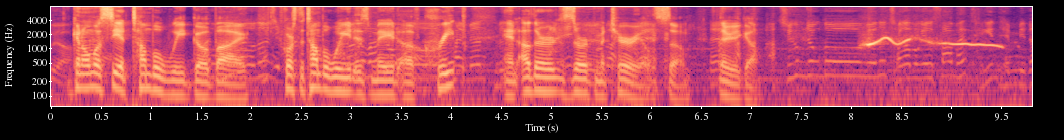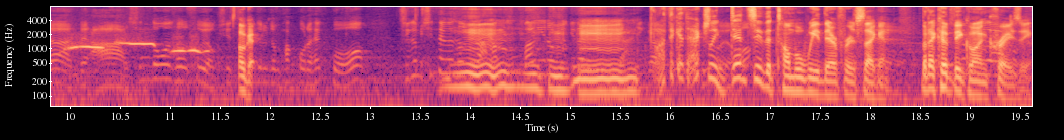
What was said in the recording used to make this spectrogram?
You can almost see a tumbleweed go by. Of course, the tumbleweed is made of creep and other Zerg materials, so there you go. Okay. Mm-hmm. I think I actually did see the tumbleweed there for a second, but I could be going crazy.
